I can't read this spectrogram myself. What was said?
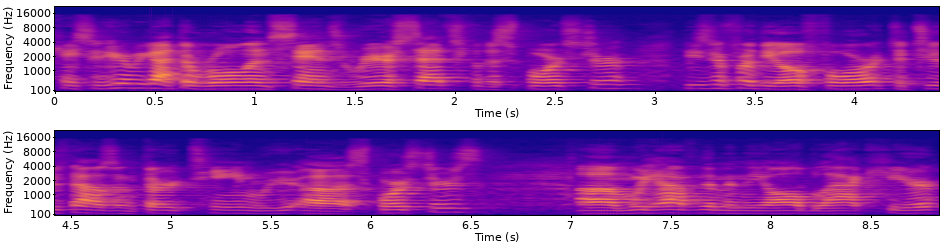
Okay, so here we got the Roland Sands rear sets for the Sportster. These are for the 04 to 2013 rear, uh, Sportsters. Um, we have them in the all black here,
